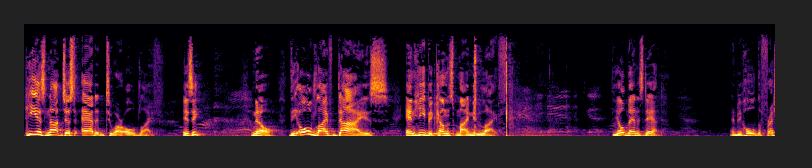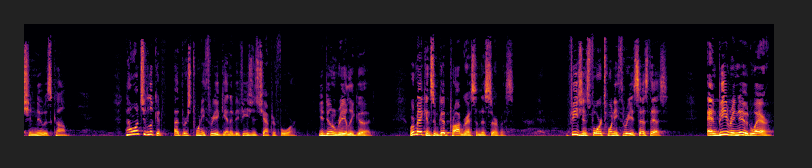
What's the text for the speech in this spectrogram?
He is not just added to our old life, is He? No. The old life dies, and He becomes my new life. The old man is dead. And behold, the fresh and new has come. Now, I want you to look at, at verse 23 again of Ephesians chapter 4. You're doing really good. We're making some good progress in this service. Ephesians 4:23 it says this. And be renewed where?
